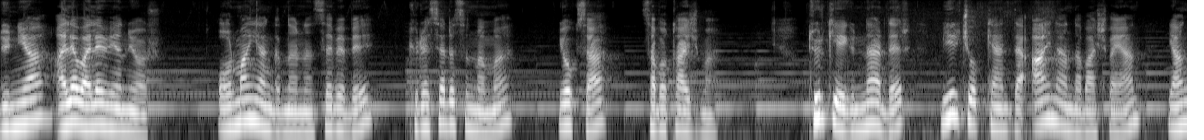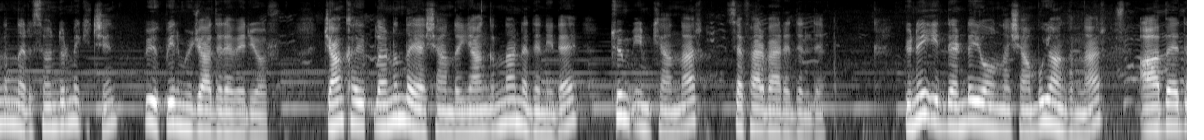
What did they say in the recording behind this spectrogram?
Dünya alev alev yanıyor. Orman yangınlarının sebebi küresel ısınma mı yoksa sabotaj mı? Türkiye günlerdir birçok kentte aynı anda başlayan yangınları söndürmek için büyük bir mücadele veriyor. Can kayıplarının da yaşandığı yangınlar nedeniyle tüm imkanlar seferber edildi. Güney illerinde yoğunlaşan bu yangınlar ABD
